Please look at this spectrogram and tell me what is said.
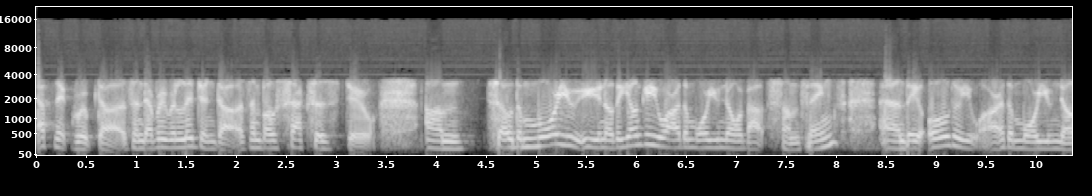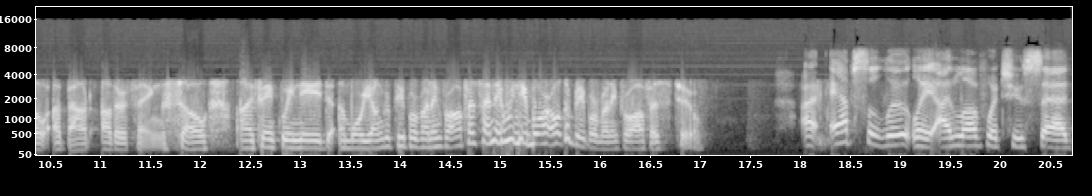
ethnic group does, and every religion does, and both sexes do. Um, so the more you, you know, the younger you are, the more you know about some things, and the older you are, the more you know about other things. So I think we need more younger people running for office. I think we need more older people running for office too. Uh, absolutely. I love what you said.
